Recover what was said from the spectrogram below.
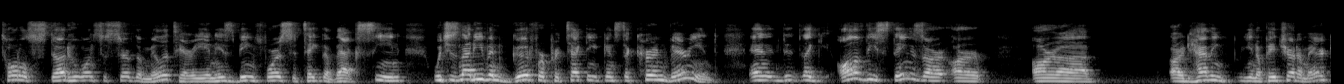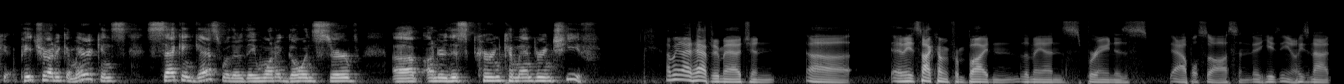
total stud who wants to serve the military and he's being forced to take the vaccine which is not even good for protecting against the current variant and like all of these things are are are uh, are having you know patriotic America, patriotic Americans second guess whether they want to go and serve uh, under this current commander in chief. I mean, I'd have to imagine uh, I mean, it's not coming from Biden. The man's brain is applesauce, and he's you know he's not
